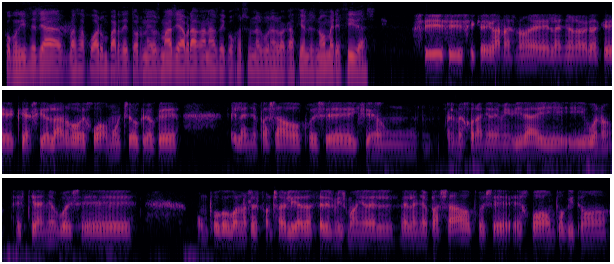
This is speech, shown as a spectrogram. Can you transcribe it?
Como dices, ya vas a jugar un par de torneos más, ya habrá ganas de cogerse unas buenas vacaciones, ¿no? Merecidas. Sí, sí, sí que hay ganas, ¿no? El año la verdad que, que ha sido largo, he jugado mucho, creo que el año pasado pues eh, hice un, el mejor año de mi vida y, bueno, este año pues eh, un poco con la responsabilidad de hacer el mismo año del, del año pasado, pues eh, he jugado un poquito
